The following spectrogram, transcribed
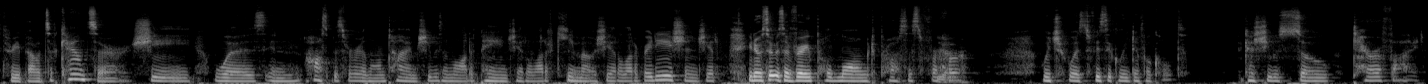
three bouts of cancer. She was in hospice for a very long time. She was in a lot of pain. She had a lot of chemo. Yeah. She had a lot of radiation. She had, you know, so it was a very prolonged process for her which was physically difficult because she was so terrified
